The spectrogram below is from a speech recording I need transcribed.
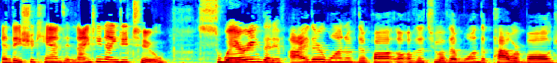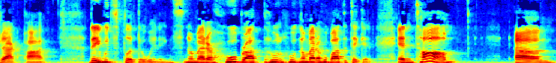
and they shook hands in 1992, swearing that if either one of the of the two of them won the Powerball jackpot, they would split the winnings, no matter who brought who, who no matter who bought the ticket. And Tom um,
